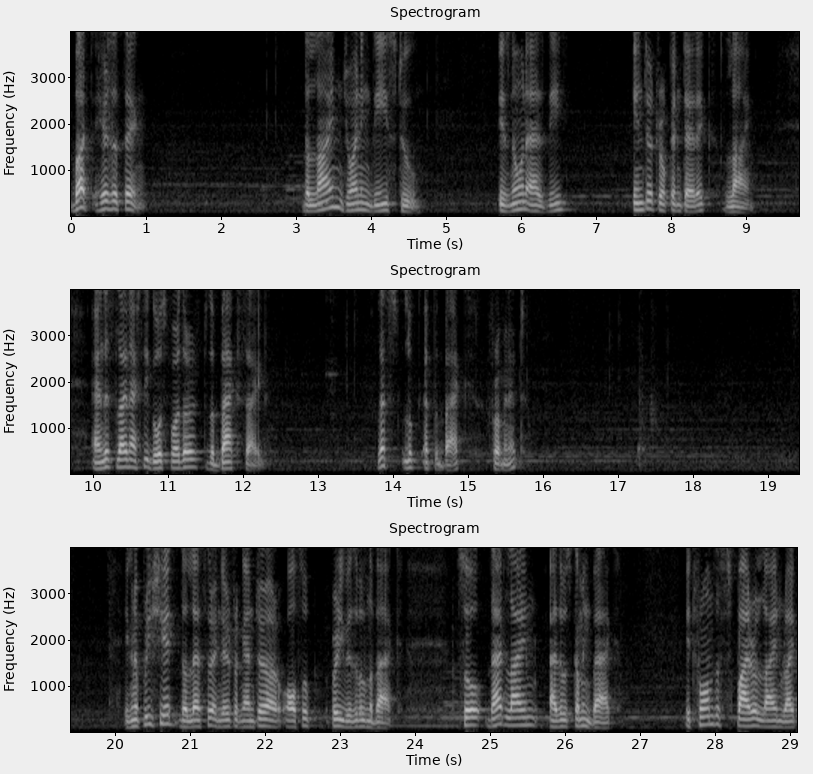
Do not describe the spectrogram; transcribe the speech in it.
But here's the thing. The line joining these two is known as the intertrochanteric line. And this line actually goes further to the back side. Let's look at the back for a minute. You can appreciate the lesser and greater trochanter are also pretty visible in the back. So that line, as it was coming back, it forms a spiral line right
